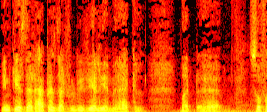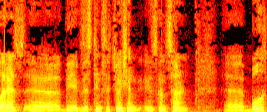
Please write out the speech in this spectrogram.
In case that happens, that will be really a miracle. But so far as the existing situation is concerned, uh, both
